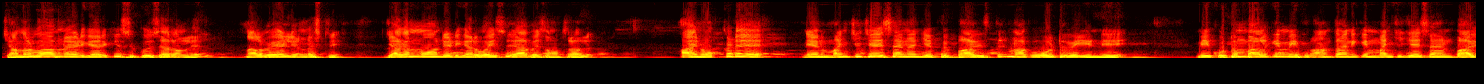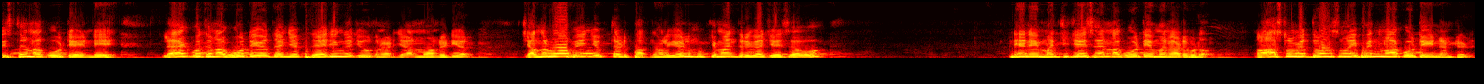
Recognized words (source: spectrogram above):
చంద్రబాబు నాయుడు గారికి సిగ్గుసారం లేదు. నలభై ఏళ్ళు ఇండస్ట్రీ. జగన్మోహన్ రెడ్డి గారి వయసు యాభై సంవత్సరాలు. ఆయన ఒక్కడే నేను మంచి చేశానని చెప్పి భావిస్తే నాకు ఓటు వేయండి. మీ కుటుంబాలకి మీ ప్రాంతానికి మంచి చేశానని భావిస్తే నాకు ఓటు వేయండి. లేకపోతే నాకు ఓటు వేయొద్దని చెప్పి ధైర్యంగా చెబుతున్నాడు జగన్మోహన్ రెడ్డి గారు. చంద్రబాబు ఏం చెప్తాడు? పద్నాలుగేళ్ళు ముఖ్యమంత్రిగా చేశావు. నేను మంచి చేశాను నాకు ఓటేయమని అడగడు. రాష్ట్రం విధ్వంసం అయిపోయింది నాకు ఓటేయండి అంటాడు.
